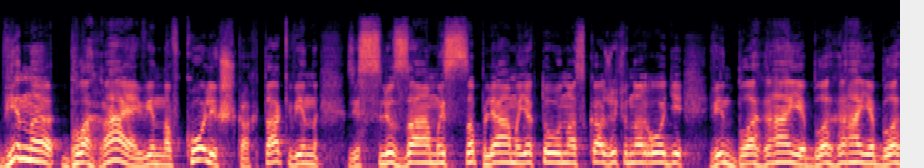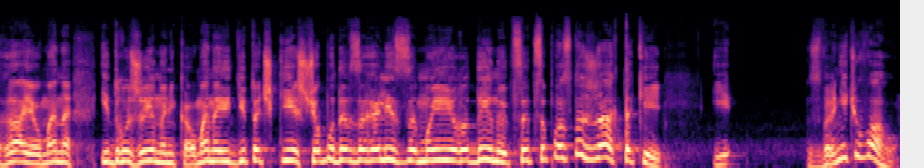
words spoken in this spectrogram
Він е, благає, він на вколішках, так він зі сльозами, з соплями, як то у нас кажуть в народі. Він благає, благає, благає. У мене і дружинонька, у мене і діточки. Що буде взагалі з моєю родиною? Це, Це просто жах такий. І зверніть увагу,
